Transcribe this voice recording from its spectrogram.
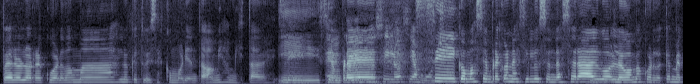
pero lo recuerdo más lo que tú dices, como orientado a mis amistades. Sí, en y el siempre... colegio sí lo hacía mucho. Sí, como siempre con esa ilusión de hacer algo. Ujú. Luego me acuerdo que me,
